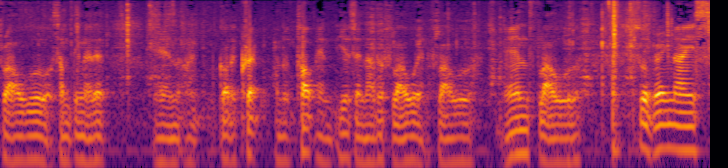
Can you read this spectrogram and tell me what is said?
flower or something like that. And I got a crab on the top and here's another flower and flower and flower. So very nice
